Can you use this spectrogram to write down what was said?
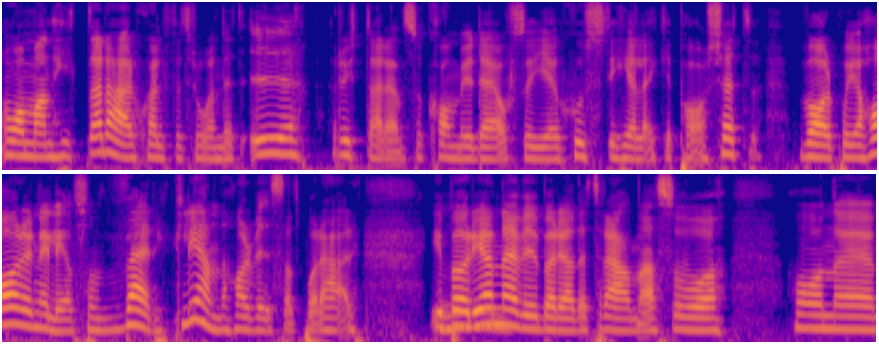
Och om man hittar det här självförtroendet i ryttaren så kommer ju det också ge en skjuts till hela ekipaget. Varpå jag har en elev som verkligen har visat på det här. I Mm. början när vi började träna så hon eh,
